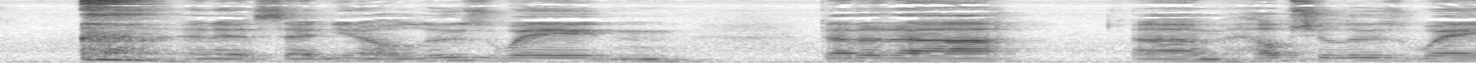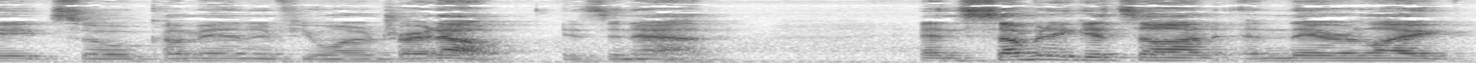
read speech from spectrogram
and it said, you know, lose weight and da da da, um, helps you lose weight. So come in if you want to try it out. It's an ad. And somebody gets on and they're like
